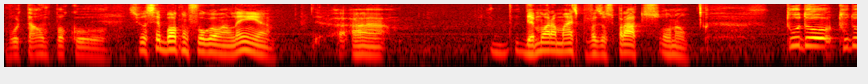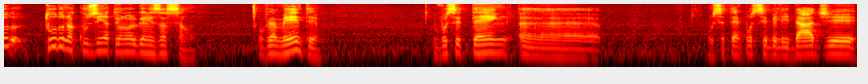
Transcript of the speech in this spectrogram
Voltar um pouco. Se você bota um fogão a lenha, a- a- demora mais para fazer os pratos ou não? Tudo, tudo, tudo na cozinha tem uma organização. Obviamente, você tem eh, você tem possibilidade.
